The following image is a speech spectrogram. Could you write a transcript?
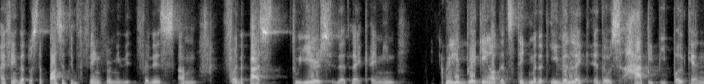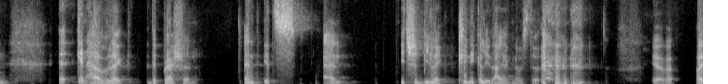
I think that was the positive thing for me for this um for the past two years that like I mean really breaking out that stigma that even like eh, those happy people can eh, can have like depression. And it's and it should be like clinically diagnosed Yeah, that I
